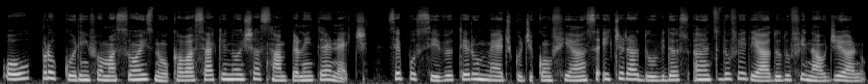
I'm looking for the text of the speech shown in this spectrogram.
ou procure informações no Kawasaki no Ishasan pela internet. Se possível, ter um médico de confiança e tirar dúvidas antes do feriado do final de ano.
